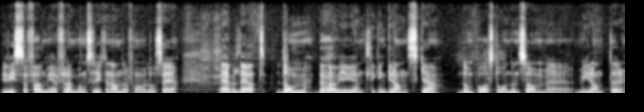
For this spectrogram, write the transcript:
i vissa fall mer framgångsrikt än andra får man väl lov att säga, är väl det att de behöver ju egentligen granska de påståenden som eh, migranter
